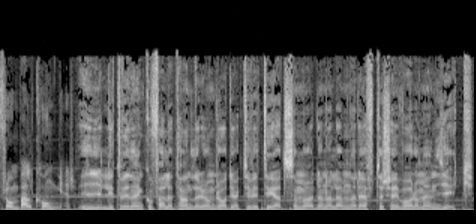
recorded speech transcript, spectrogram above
från balkonger. I Litvinenko-fallet handlar det om radioaktivitet som mördarna lämnade efter sig var de än gick.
